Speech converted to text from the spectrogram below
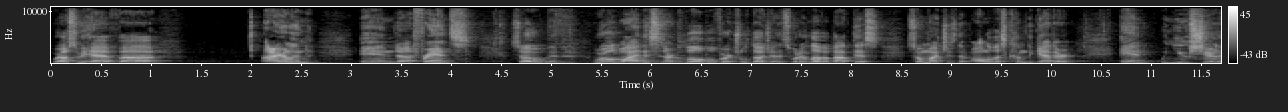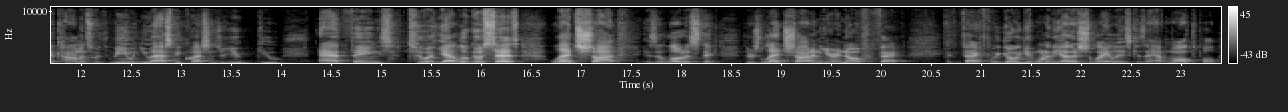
Where else do we have? Uh, Ireland and uh, France. So worldwide, this is our global virtual dojo. That's what I love about this so much is that all of us come together and when you share the comments with me, when you ask me questions or you, you add things to it, yeah, Lugo says lead shot is a lotus stick. There's lead shot in here, I know for fact. In fact, if we go and get one of the other shillelaghs, because I have multiple,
